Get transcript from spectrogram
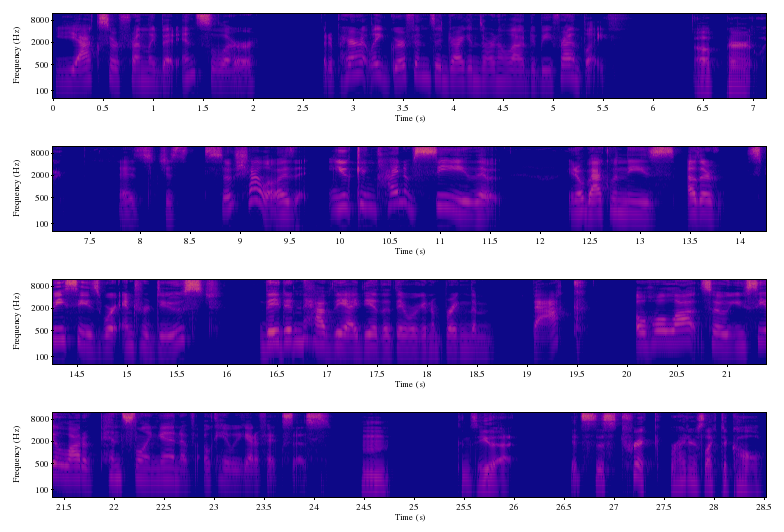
Yaks are friendly but insular, but apparently griffins and dragons aren't allowed to be friendly. Apparently. It's just so shallow. You can kind of see that, you know, back when these other species were introduced, they didn't have the idea that they were going to bring them back a whole lot. So you see a lot of penciling in of, okay, we got to fix this. Hmm. Can see that. It's this trick writers like to call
